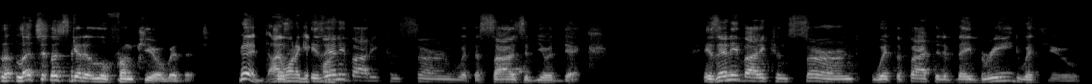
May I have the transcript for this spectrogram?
but let's let's get a little funkier with it. Good. I want to get. Is fun. anybody concerned with the size of your dick? Is anybody concerned with the fact that if they breed with you,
